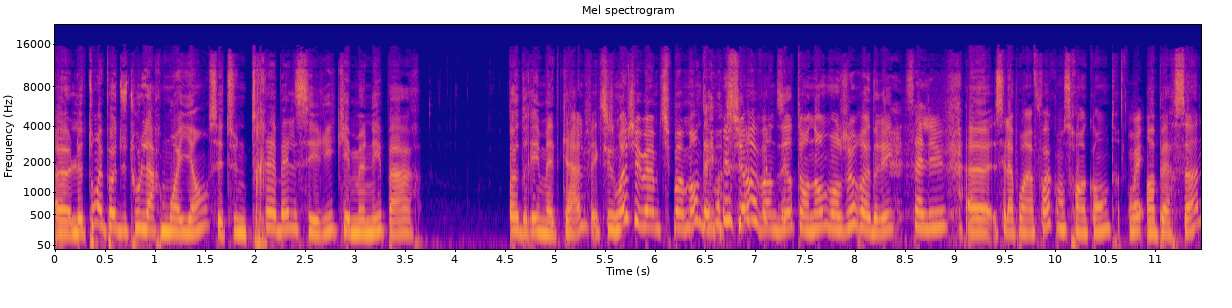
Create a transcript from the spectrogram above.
Euh, le ton est pas du tout larmoyant. C'est une très belle série qui est menée par Audrey Metcalf. Excuse-moi, j'ai eu un petit moment d'émotion avant de dire ton nom. Bonjour Audrey. Salut. Euh, c'est la première fois qu'on se rencontre en personne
